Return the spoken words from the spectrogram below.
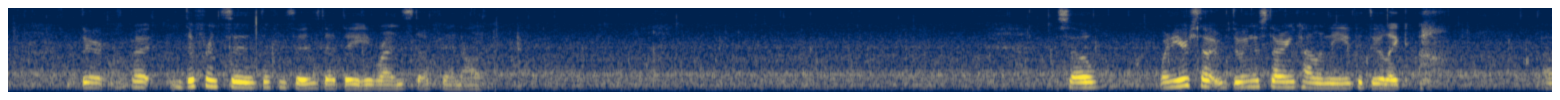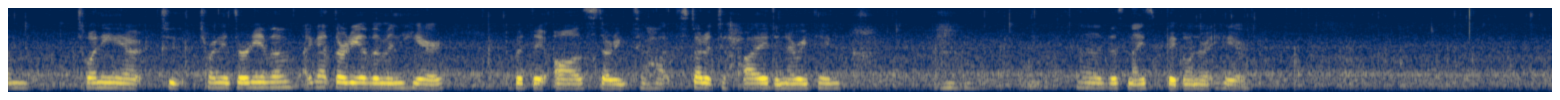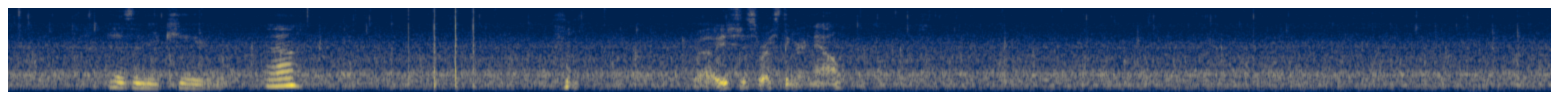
there but differences differences that they run stuff in on. So when you're start doing a starting colony, you could do like um, 20 or to 20 or 30 of them. I got 30 of them in here, but they all starting to started to hide and everything. uh, this nice big one right here. Isn't it cute? Huh? well, he's just resting right now.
